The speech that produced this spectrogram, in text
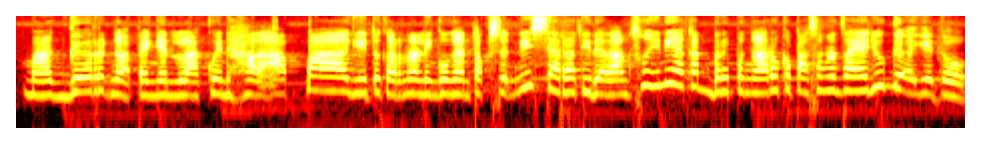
mager nggak pengen lakuin hal apa gitu karena lingkungan toksik ini secara tidak langsung ini akan berpengaruh ke pasangan saya juga gitu.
